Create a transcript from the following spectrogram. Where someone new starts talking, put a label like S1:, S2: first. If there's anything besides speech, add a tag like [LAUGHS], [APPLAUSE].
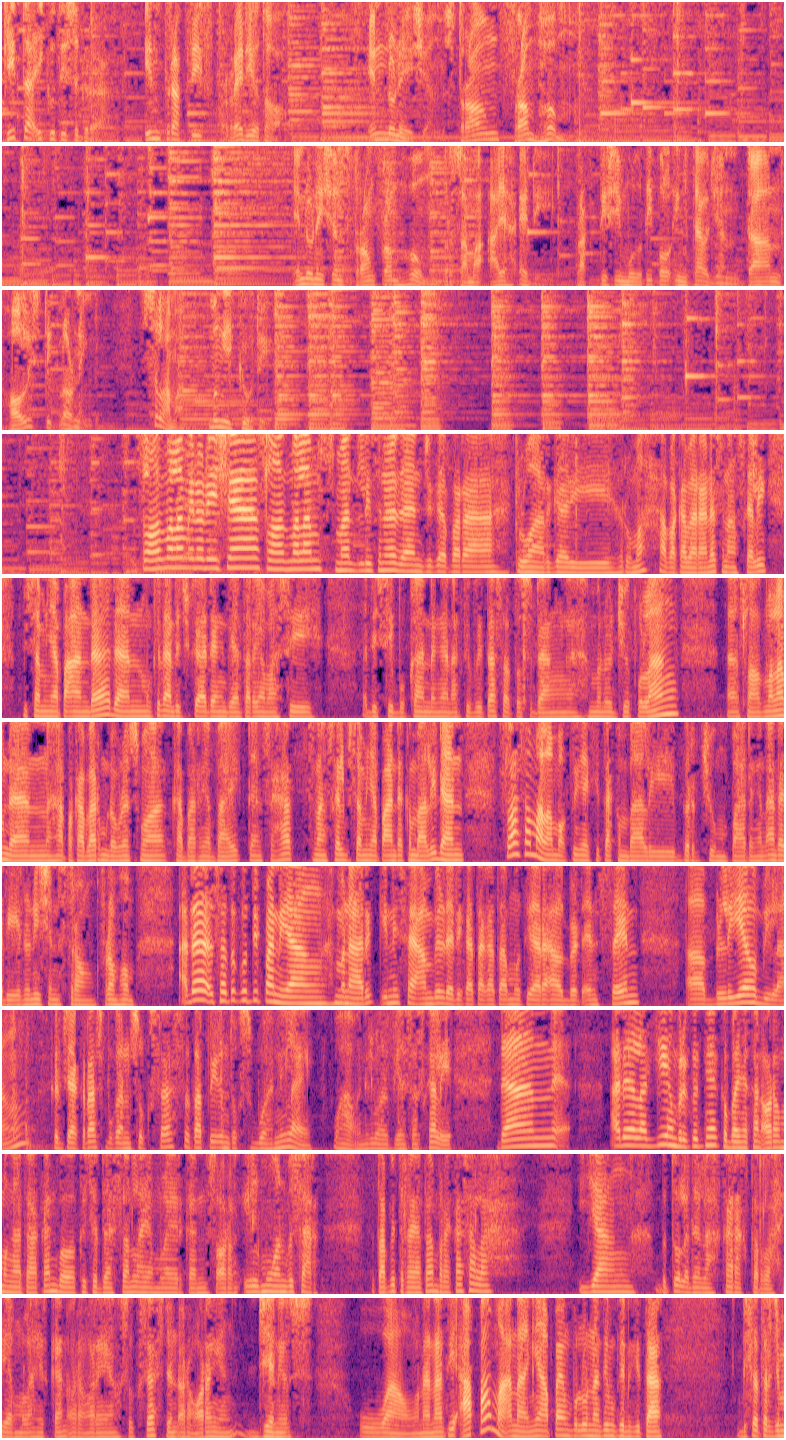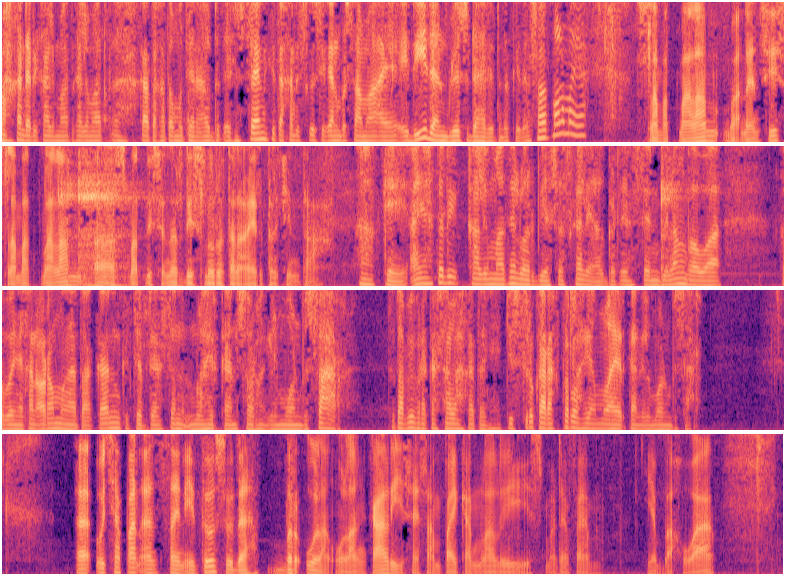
S1: Kita ikuti segera Interaktif Radio Talk. Indonesian Strong from Home. Indonesian Strong from Home bersama Ayah Edi, praktisi multiple intelligence dan holistic learning. Selamat mengikuti.
S2: Selamat malam Indonesia, selamat malam smart listener dan juga para keluarga di rumah. Apa kabar Anda? Senang sekali bisa menyapa Anda dan mungkin ada juga ada yang di antaranya masih disibukkan dengan aktivitas atau sedang menuju pulang. Eh, selamat malam dan apa kabar? Mudah-mudahan semua kabarnya baik dan sehat. Senang sekali bisa menyapa Anda kembali dan selasa malam waktunya kita kembali berjumpa dengan Anda di Indonesian Strong From Home. Ada satu kutipan yang menarik, ini saya ambil dari kata-kata Mutiara Albert Einstein Uh, beliau bilang kerja keras bukan sukses tetapi untuk sebuah nilai. Wow, ini luar biasa sekali. Dan ada lagi yang berikutnya kebanyakan orang mengatakan bahwa kecerdasanlah yang melahirkan seorang ilmuwan besar. Tetapi ternyata mereka salah. Yang betul adalah karakterlah yang melahirkan orang-orang yang sukses dan orang-orang yang jenius. Wow, nah nanti apa maknanya, apa yang perlu nanti mungkin kita bisa terjemahkan dari kalimat-kalimat uh, kata-kata mutiara Albert Einstein. Kita akan diskusikan bersama Ayah Edi dan beliau sudah hadir untuk kita. Selamat malam Ayah.
S3: Selamat malam Mbak Nancy, selamat malam uh, smart listener di seluruh tanah air tercinta.
S2: Oke, okay. Ayah tadi kalimatnya luar biasa sekali. Albert Einstein bilang bahwa kebanyakan orang mengatakan kecerdasan melahirkan seorang ilmuwan besar. Tetapi mereka salah katanya. Justru karakterlah yang melahirkan ilmuwan besar.
S3: Uh, ucapan Einstein itu sudah berulang-ulang kali saya sampaikan melalui Smart FM ya bahwa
